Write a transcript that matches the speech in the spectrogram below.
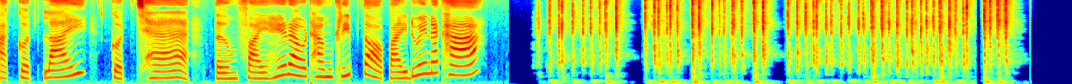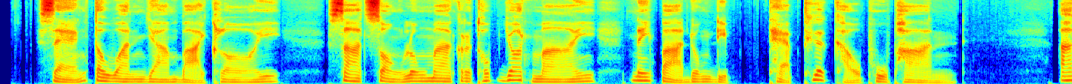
ากกดไลค์ กดแชร์ เติมไฟให้เราทำคลิปต่อไปด้วยนะคะแสงตะวันยามบ่ายคล้อย สาดส่องลงมากระทบยอดไม้ ในป่าดงดิบแถบเทือกเขาภูพาน อา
